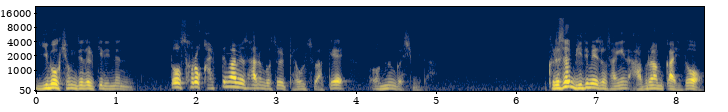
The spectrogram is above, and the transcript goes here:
이복 형제들끼리는 또 서로 갈등하며 사는 것을 배울 수밖에 없는 것입니다. 그래서 믿음의 조상인 아브라함까지도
